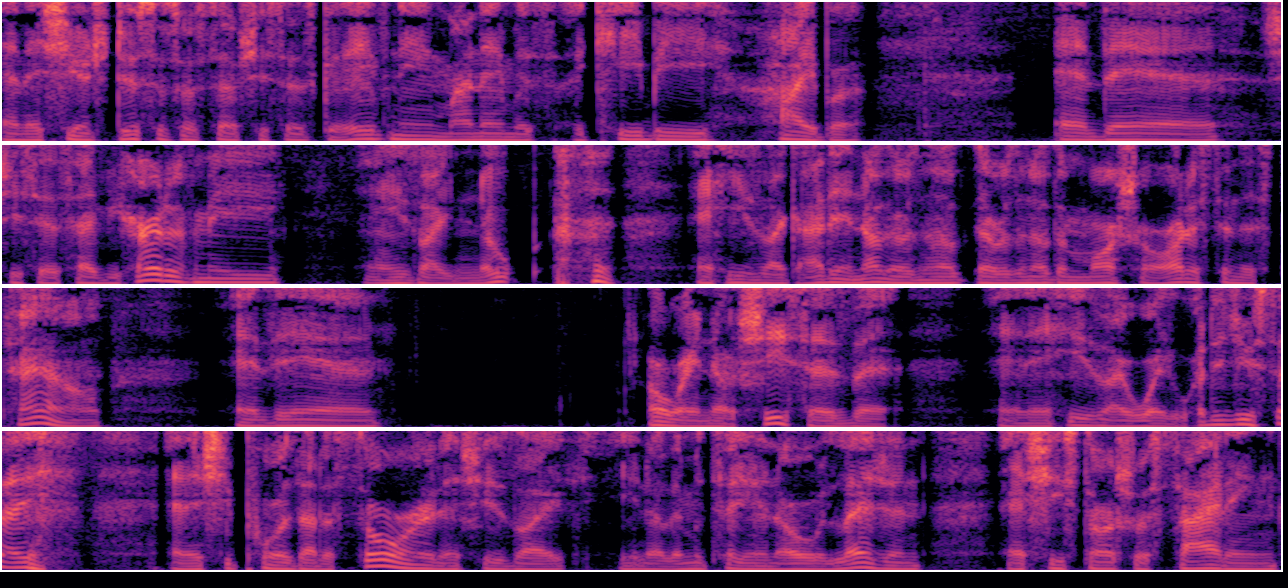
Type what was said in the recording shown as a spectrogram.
and then she introduces herself. She says, Good evening, my name is Akibi Haiba. And then she says, Have you heard of me? And he's like, Nope. and he's like, I didn't know there was another, there was another martial artist in this town. And then oh wait, no, she says that. And then he's like, wait, what did you say? And then she pulls out a sword and she's like, you know, let me tell you an old legend. And she starts reciting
